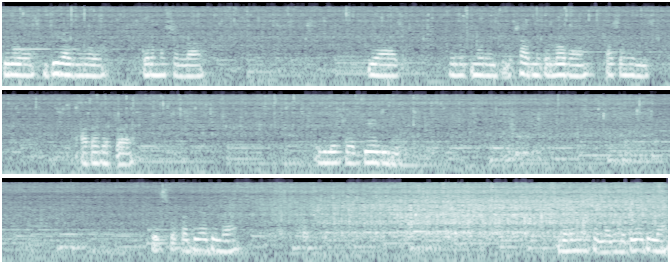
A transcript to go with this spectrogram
গুঁড়ো, জিরা গুঁড়ো, গরম মশলা, পেঁয়াজ, হলুদ মরিচ, স্বাদ মতো লবণ, কাঁচামরিচ, আদা বাটা। এগুলো সব দিয়ে দিল তেজপাতা দিয়ে দিলাম। গরম মশলাগুলো দিয়ে দিলাম।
